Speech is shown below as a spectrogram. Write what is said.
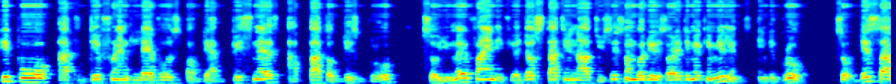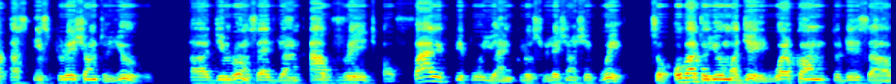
people at different levels of their business are part of this group. So you may find if you're just starting out, you see somebody is already making millions in the group. So they serve as inspiration to you. Uh, Jim Rohn said you're an average of five people you are in close relationship with. So over to you, Mojeed. Welcome to this uh,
